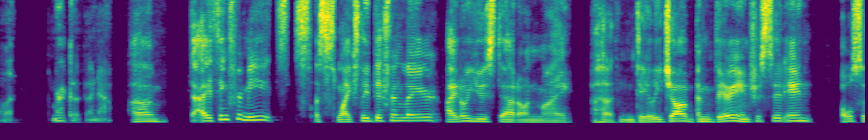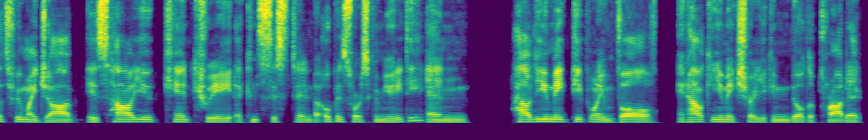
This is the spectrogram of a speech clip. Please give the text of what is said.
I'll let Marco go now. Um, I think for me, it's a slightly different layer. I don't use that on my uh, daily job. I'm very interested in also through my job is how you can create a consistent open source community and how do you make people involved and how can you make sure you can build a product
